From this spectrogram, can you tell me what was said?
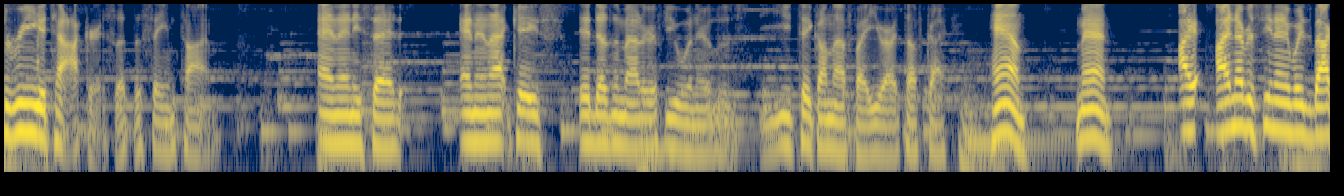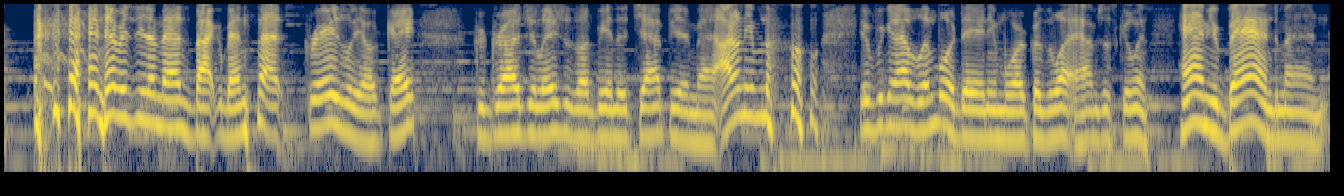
three attackers at the same time." And then he said, "And in that case, it doesn't matter if you win or lose. You take on that fight. You are a tough guy." Ham, man, I I never seen anybody's back. I never seen a man's back bend that crazily. Okay, congratulations on being the champion, man. I don't even know if we can have limbo day anymore. Cause what? Ham's just going. Ham, you're banned, man.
